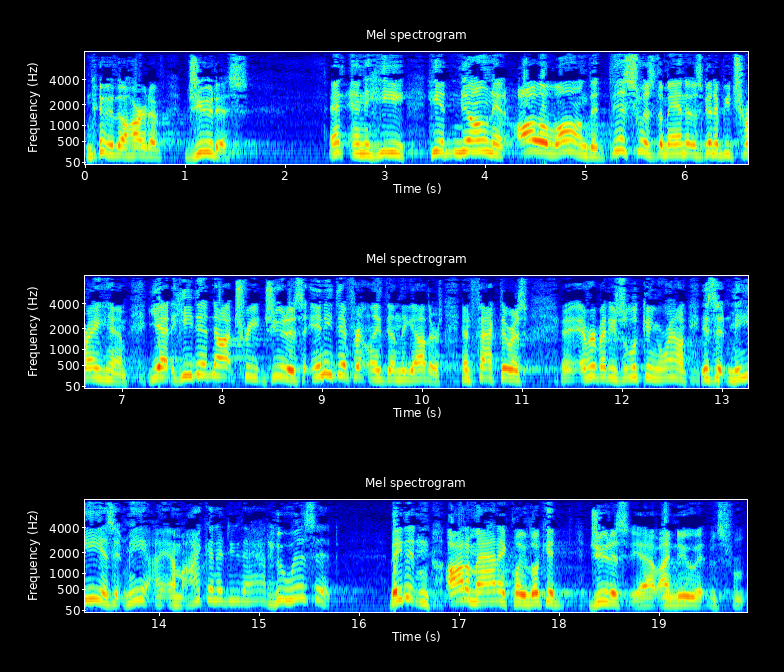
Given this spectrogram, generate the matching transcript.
knew the heart of Judas. And, and he, he had known it all along that this was the man that was going to betray him. Yet he did not treat Judas any differently than the others. In fact, there was, everybody's looking around. Is it me? Is it me? Am I going to do that? Who is it? They didn't automatically look at Judas. Yeah, I knew it was from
